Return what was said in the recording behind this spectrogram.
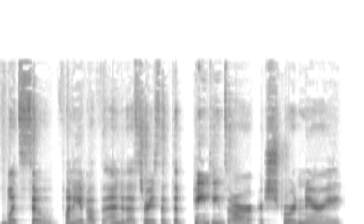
what's so funny about the end of that story is that the paintings are extraordinary,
